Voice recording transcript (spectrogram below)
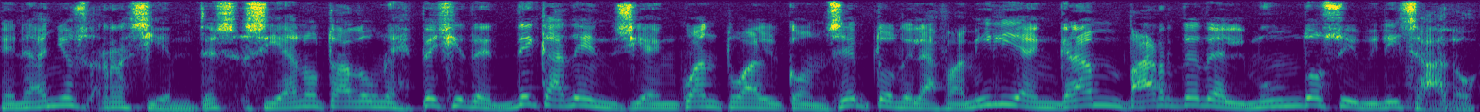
En años recientes se ha notado una especie de decadencia en cuanto al concepto de la familia en gran parte del mundo civilizado.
